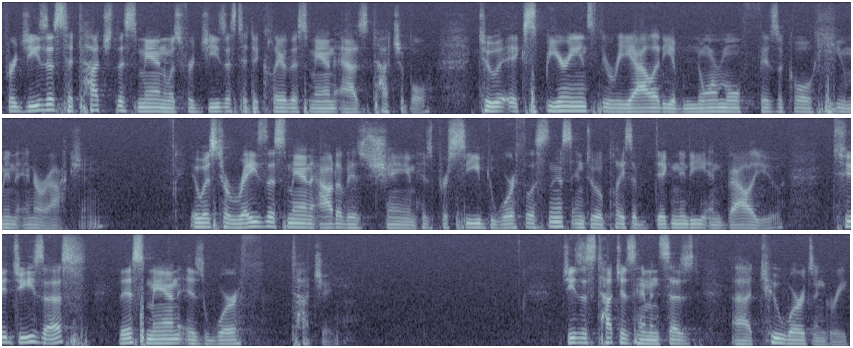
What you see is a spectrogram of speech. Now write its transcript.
For Jesus to touch this man was for Jesus to declare this man as touchable, to experience the reality of normal physical human interaction. It was to raise this man out of his shame, his perceived worthlessness, into a place of dignity and value. To Jesus, this man is worth touching. Jesus touches him and says uh, two words in Greek.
